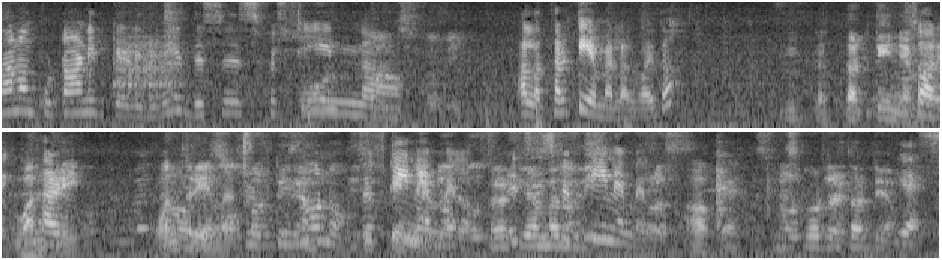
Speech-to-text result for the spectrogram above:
ನಾನೊಂದು ಪುಟಾಣಿದ್ ಕೇಳಿದ್ದೀನಿ ದಿಸ್ ಇಸ್ ಫಿಫ್ಟೀನ್ ಅಲ್ಲ ತರ್ಟಿ ಎಂ ಎಲ್ ಅಲ್ವಾ ಇದು? Thirteen M sorry one three one three M L no no fifteen M L 30 this is ml. Fifteen M L okay This bottle 30 ml. Yes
